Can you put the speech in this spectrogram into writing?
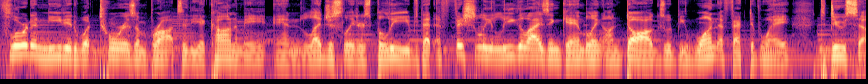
Florida needed what tourism brought to the economy, and legislators believed that officially legalizing gambling on dogs would be one effective way to do so.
